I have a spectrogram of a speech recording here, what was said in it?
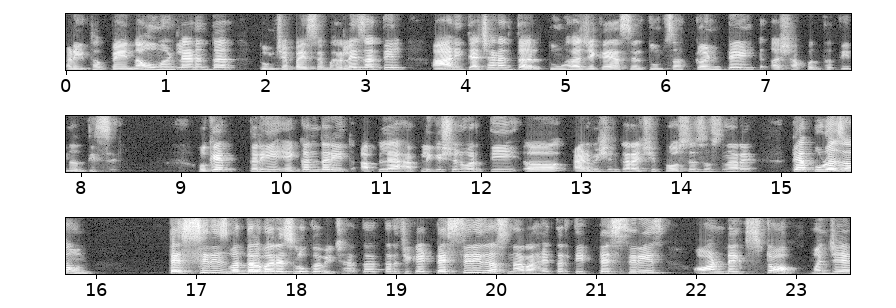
आणि इथं पे नाऊ म्हटल्यानंतर तुमचे पैसे भरले जातील आणि त्याच्यानंतर तुम्हाला जे काही असेल तुमचा कंटेंट अशा पद्धतीनं दिसेल. ओके तर ही एकंदरीत आपल्या ऍप्लिकेशनवरती ऍडमिशन करायची प्रोसेस असणार आहे. त्या पुढे जाऊन टेस्ट सिरीजबद्दल बरेच लोक विचारतात. तर जी काही टेस्ट सिरीज असणार आहे तर ती टेस्ट सिरीज ऑन डेस्कटॉप म्हणजे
